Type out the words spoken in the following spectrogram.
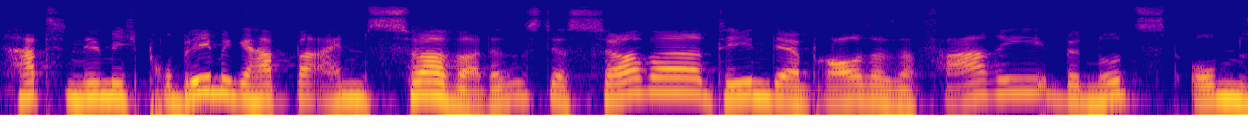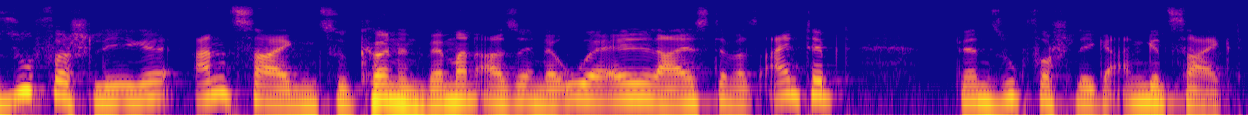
hat nämlich Probleme gehabt bei einem Server. Das ist der Server, den der Browser Safari benutzt, um Suchvorschläge anzeigen zu können. Wenn man also in der URL-Leiste was eintippt, werden Suchvorschläge angezeigt.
